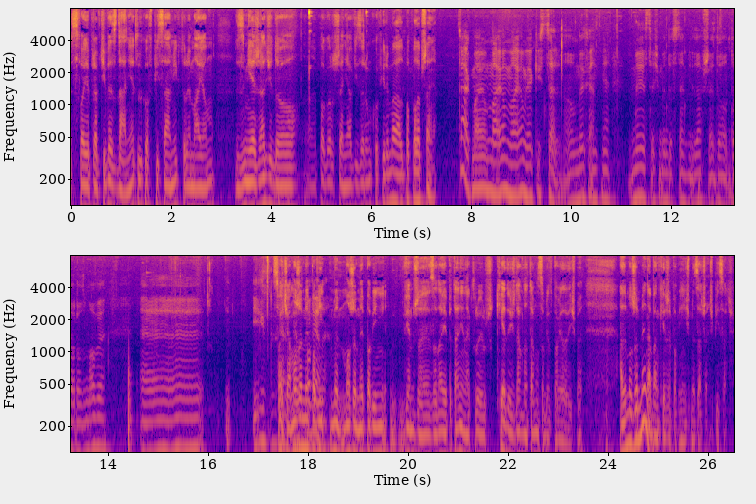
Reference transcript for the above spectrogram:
e, swoje prawdziwe zdanie, tylko wpisami, które mają zmierzać do pogorszenia wizerunku firmy albo polepszenia. Tak, mają, mają, mają jakiś cel. No, my chętnie, my jesteśmy dostępni zawsze do, do rozmowy. Eee, i Słuchajcie, a może my, powi- my, może my powinni, wiem, że zadaję pytanie, na które już kiedyś, dawno temu sobie odpowiadaliśmy, ale może my na bankierze powinniśmy zacząć pisać.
